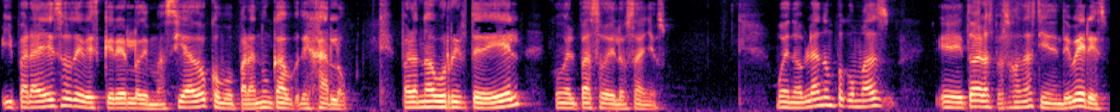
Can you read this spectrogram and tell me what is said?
Y para eso debes quererlo demasiado como para nunca dejarlo, para no aburrirte de él con el paso de los años. Bueno, hablando un poco más, eh, todas las personas tienen deberes.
